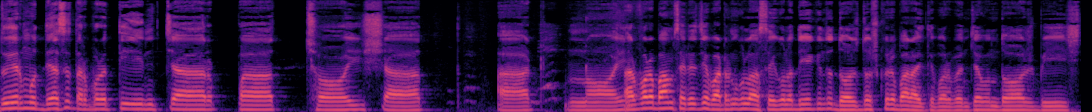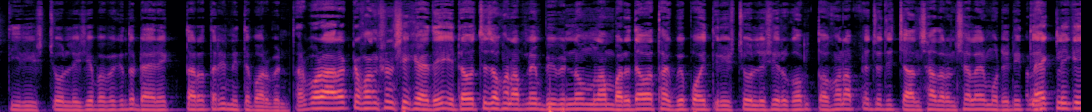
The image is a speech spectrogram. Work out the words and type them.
দুইয়ের মধ্যে আছে, তারপরে তিন, চার, পাঁচ, ছয়, সাত আট, নয়। তারপরে বাম সাইডে যে বাটনগুলো আছে, এগুলো দিয়ে কিন্তু দশ দশ করে বাড়াইতে পারবেন। যেমন দশ, বিশ, তিরিশ, চল্লিশ, এভাবে কিন্তু ডাইরেক্ট তাড়াতাড়ি নিতে পারবেন। তারপরে আর একটা ফাংশন শিখিয়ে দেয় এটা হচ্ছে যখন আপনি বিভিন্ন নাম্বারে দেওয়া থাকবে, পঁয়ত্রিশ, চল্লিশ, এরকম, তখন আপনি যদি চান সাধারণ সেলাইয়ের মোডে নিতে, এক ক্লিকে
